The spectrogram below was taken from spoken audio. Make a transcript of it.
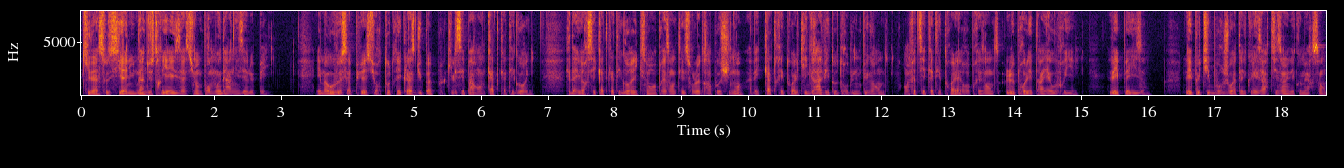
qu'il associe à une industrialisation pour moderniser le pays. Et Mao veut s'appuyer sur toutes les classes du peuple, qu'il sépare en quatre catégories. C'est d'ailleurs ces quatre catégories qui sont représentées sur le drapeau chinois, avec quatre étoiles qui gravitent autour d'une plus grande. En fait, ces quatre étoiles, elles représentent le prolétariat ouvrier, les paysans, les petits bourgeois tels que les artisans et les commerçants,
